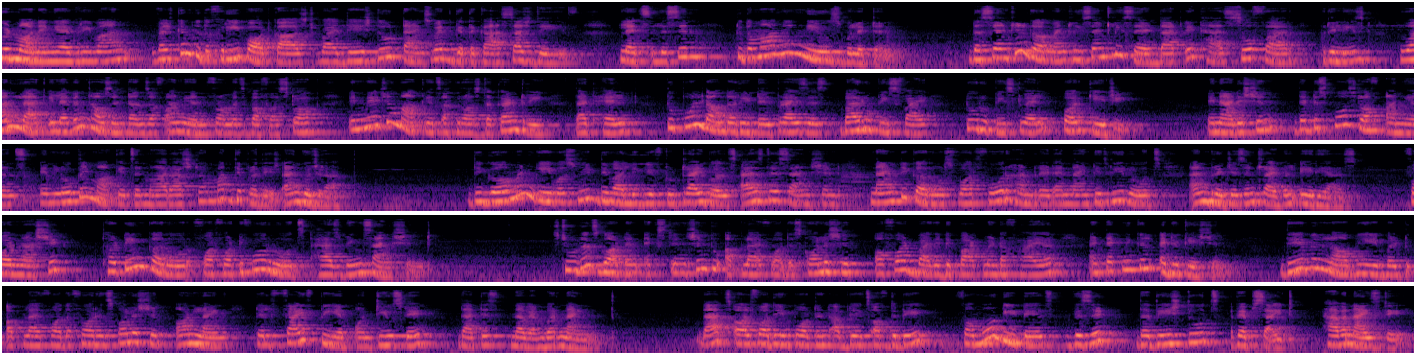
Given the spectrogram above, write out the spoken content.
Good morning, everyone. Welcome to the free podcast by Deshdoot Times with Gitika Sajdev. Let's listen to the morning news bulletin. The central government recently said that it has so far released 1,11,000 tons of onion from its buffer stock in major markets across the country that helped to pull down the retail prices by rupees 5 to rupees 12 per kg. In addition, they disposed of onions in local markets in Maharashtra, Madhya Pradesh and Gujarat. The government gave a sweet Diwali gift to tribals as they sanctioned 90 crores for 493 roads and bridges in tribal areas. For Nashik, 13 crore for 44 roads has been sanctioned. Students got an extension to apply for the scholarship offered by the Department of Higher and Technical Education. They will now be able to apply for the foreign scholarship online till 5 pm on Tuesday, that is November 9th. That's all for the important updates of the day. For more details, visit the Deshdoot's website. Have a nice day.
